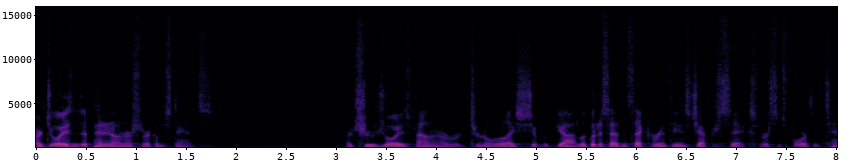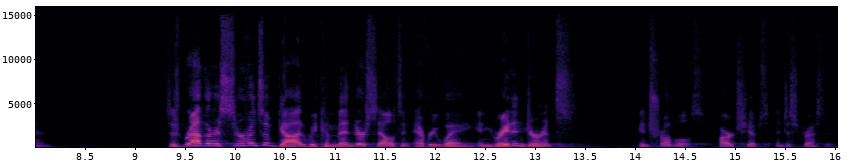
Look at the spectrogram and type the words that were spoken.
Our joy isn't dependent on our circumstance. Our true joy is found in our eternal relationship with God. Look what it says in 2 Corinthians chapter 6, verses 4 through 10. It says, Rather, as servants of God, we commend ourselves in every way, in great endurance, in troubles, hardships, and distresses,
